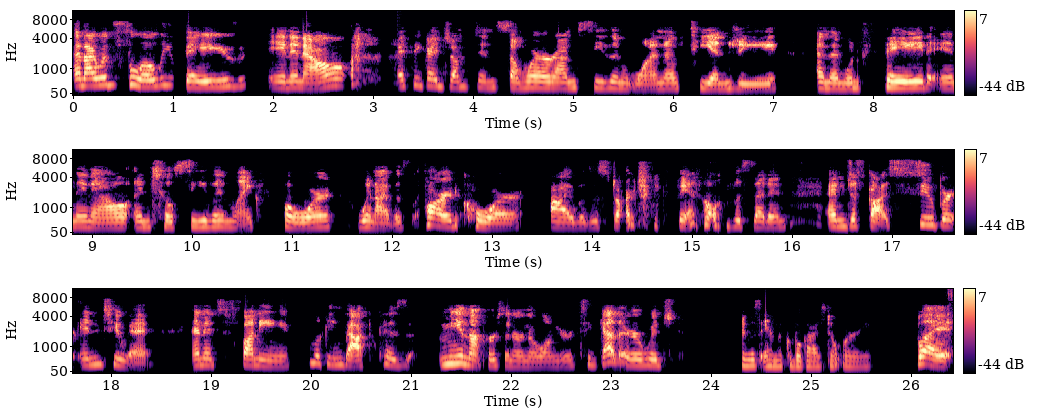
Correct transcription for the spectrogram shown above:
And I would slowly phase in and out. I think I jumped in somewhere around season one of TNG and then would fade in and out until season like four when I was like, hardcore. I was a Star Trek fan all of a sudden and just got super into it. And it's funny looking back because me and that person are no longer together, which it was amicable, guys, don't worry. But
